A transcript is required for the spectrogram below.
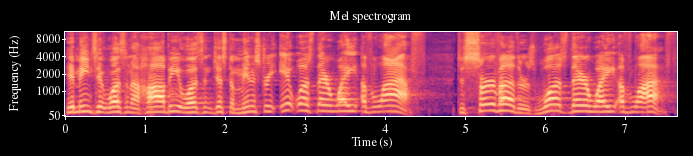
It means it wasn't a hobby, it wasn't just a ministry, it was their way of life. To serve others was their way of life.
